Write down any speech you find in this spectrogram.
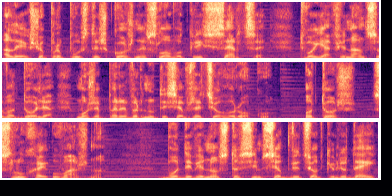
Але якщо пропустиш кожне слово крізь серце, твоя фінансова доля може перевернутися вже цього року. Отож, слухай уважно. Бо 97% людей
